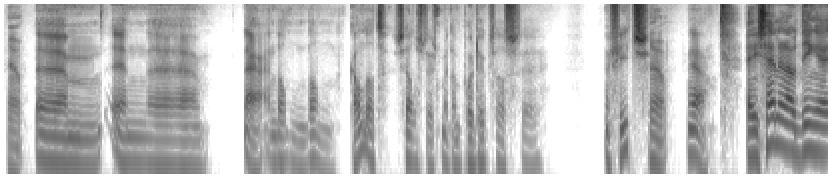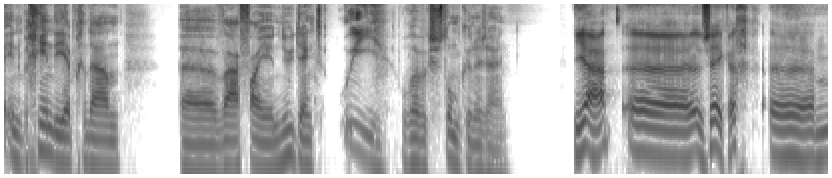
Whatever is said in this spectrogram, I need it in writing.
Ja. Ehm, en nou ja, en dan, dan kan dat zelfs dus met een product als een fiets. Ja. ja. Hey, zijn er nou dingen in het begin die je hebt gedaan eh, waarvan je nu denkt, oei, hoe heb ik zo stom kunnen zijn? Ja, eh, zeker. Ehm,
